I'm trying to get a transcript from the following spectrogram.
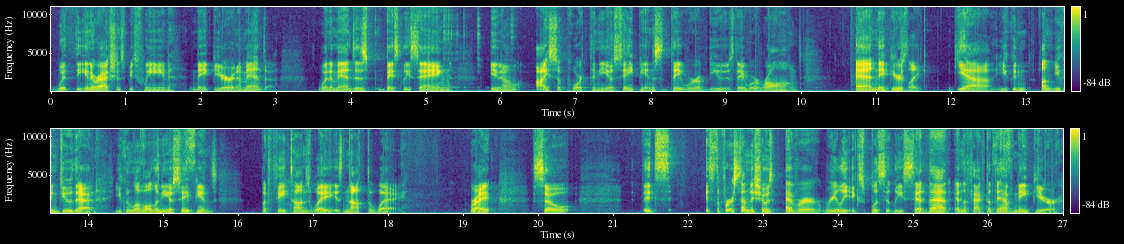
with the interactions between Napier and Amanda. When Amanda's basically saying, you know, I support the Neo Sapiens. They were abused. They were wronged. And Napier's like, yeah, you can um, you can do that. You can love all the Neo Sapiens, but Phaeton's way is not the way. Right? So it's it's the first time the show has ever really explicitly said that, and the fact that they have Napier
